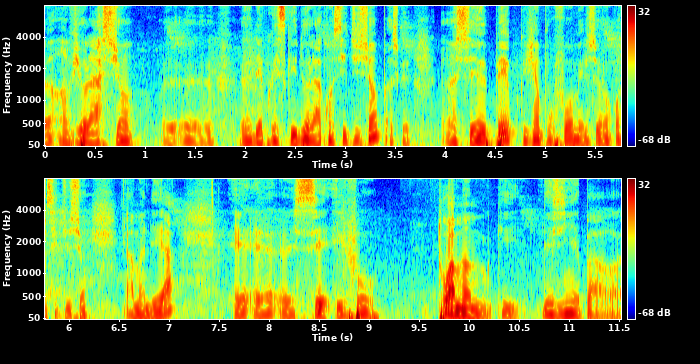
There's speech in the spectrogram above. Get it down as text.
euh, en violation euh, des prescrits de la Constitution, parce que un CEP, qui vient pour former selon la Constitution à Mandéa, il faut trois membres qui désignés par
